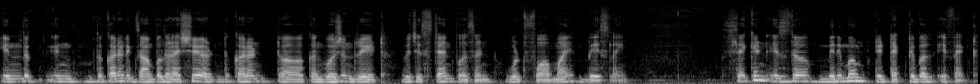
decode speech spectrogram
In the in the current example that I shared, the current uh, conversion rate, which is 10%, would form my baseline. Second is the minimum detectable effect.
